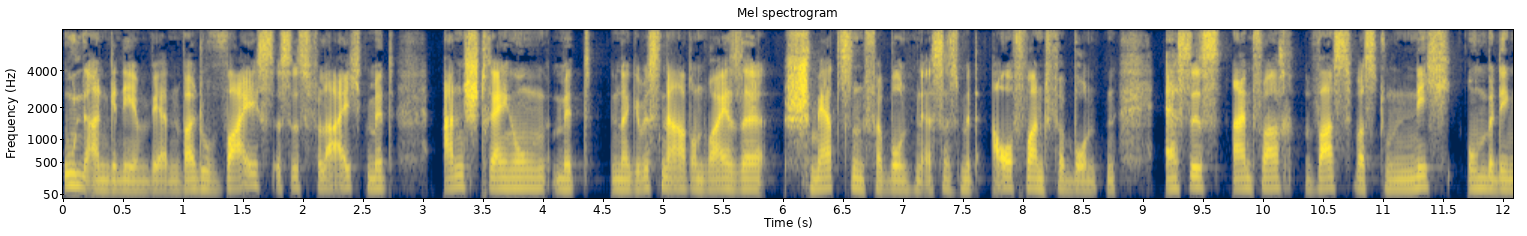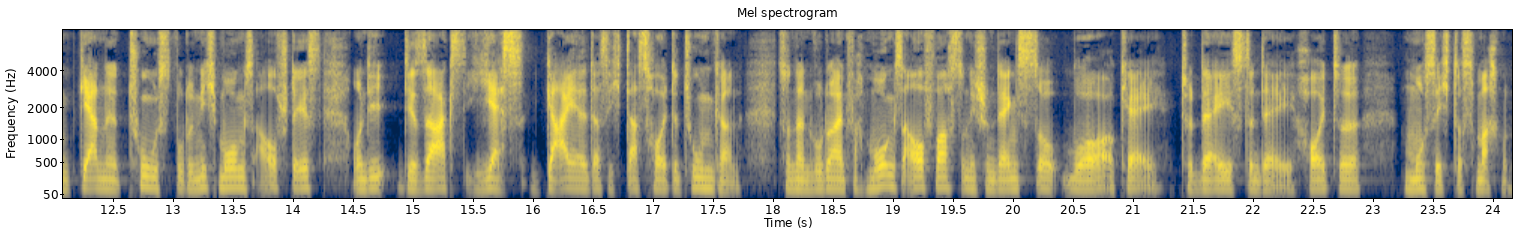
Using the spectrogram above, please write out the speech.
unangenehm werden, weil du weißt, es ist vielleicht mit Anstrengung, mit einer gewissen Art und Weise Schmerzen verbunden, es ist mit Aufwand verbunden. Es ist einfach was, was du nicht unbedingt gerne tust, wo du nicht morgens aufstehst und die, dir sagst, yes, geil, dass ich das heute tun kann, sondern wo du einfach morgens aufwachst und dich schon denkst so, wow, okay, today is the day, heute muss ich das machen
